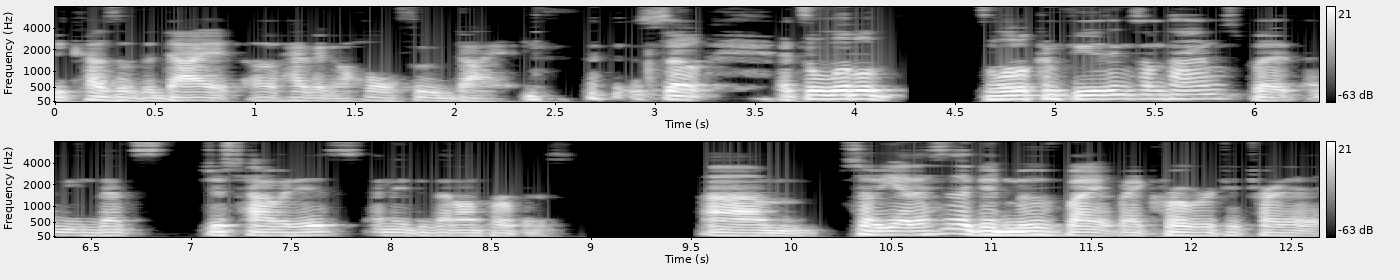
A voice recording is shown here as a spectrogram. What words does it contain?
because of the diet of having a whole food diet. so it's a little, it's a little confusing sometimes, but I mean, that's just how it is. And they did that on purpose. Um, so yeah, this is a good move by, by Kroger to try to,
